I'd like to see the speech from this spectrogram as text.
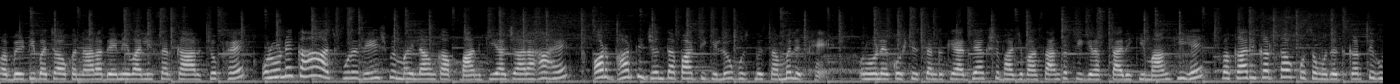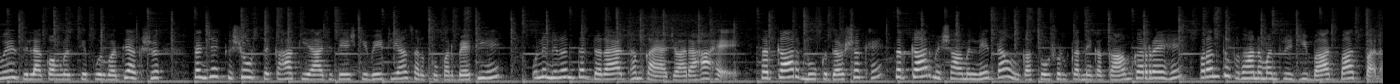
वह बेटी बचाओ का नारा देने वाली सरकार चुप है उन्होंने कहा, आज पूरे देश में महिलाओं का अपमान किया जा रहा है और भारतीय जनता पार्टी के लोग उसमें सम्मिलित हैं। उन्होंने कुश्ती संघ के अध्यक्ष, भाजपा सांसद की गिरफ्तारी की मांग की है वह कार्यकर्ताओं को संबोधित करते हुए जिला कांग्रेस के पूर्व अध्यक्ष संजय किशोर से कहा कि आज देश की बेटियाँ सड़कों पर बैठी हैं, उन्हें निरंतर डराया धमकाया जा रहा है। सरकार मूक दर्शक है। सरकार में शामिल नेता उनका शोषण करने का काम कर रहे हैं। परंतु प्रधानमंत्री जी बात बात पर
